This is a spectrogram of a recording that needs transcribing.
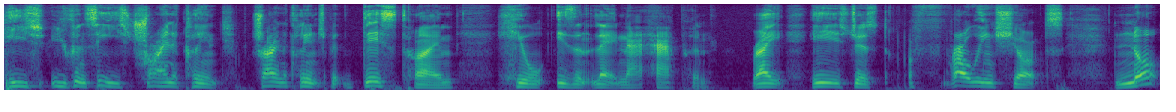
he's you can see he's trying to clinch, trying to clinch, but this time Hill isn't letting that happen right? He is just throwing shots, not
